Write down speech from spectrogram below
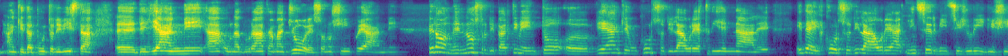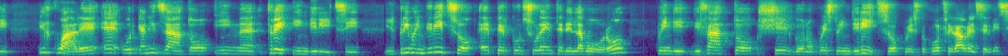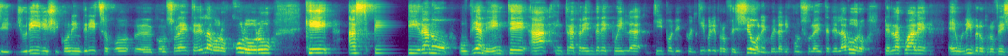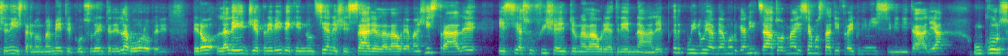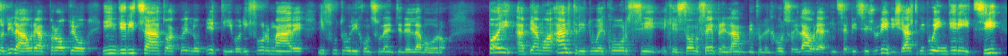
anche dal punto di vista eh, degli anni ha una durata maggiore, sono cinque anni. Però nel nostro dipartimento eh, vi è anche un corso di laurea triennale ed è il corso di laurea in servizi giuridici, il quale è organizzato in tre indirizzi. Il primo indirizzo è per consulente del lavoro, quindi di fatto scelgono questo indirizzo, questo corso di laurea in servizi giuridici con indirizzo eh, consulente del lavoro, coloro che aspirano ovviamente a intraprendere quel tipo, di, quel tipo di professione, quella di consulente del lavoro, per la quale è un libero professionista, normalmente il consulente del lavoro, per il, però la legge prevede che non sia necessaria la laurea magistrale e sia sufficiente una laurea triennale, per cui noi abbiamo organizzato, ormai siamo stati fra i primissimi in Italia, un corso di laurea proprio indirizzato a quell'obiettivo di formare i futuri consulenti del lavoro. Poi abbiamo altri due corsi che sono sempre nell'ambito del corso di laurea in servizi giuridici, altri due indirizzi.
